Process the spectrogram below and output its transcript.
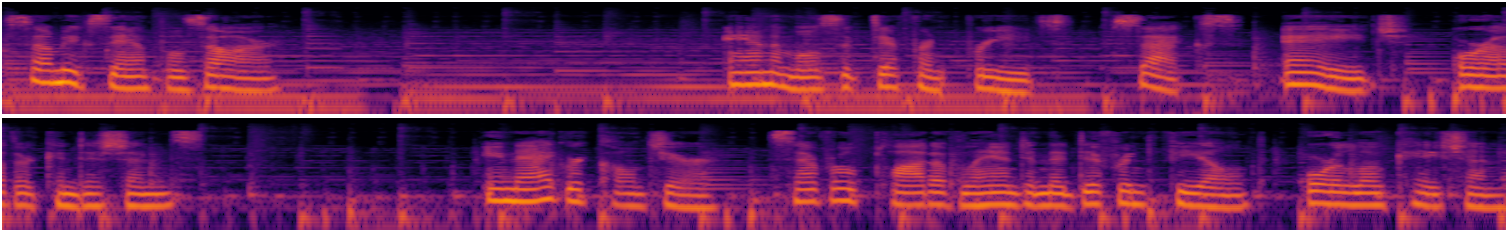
Some examples are Animals of different breeds, sex, age, or other conditions. In agriculture, several plot of land in a different field, or location.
